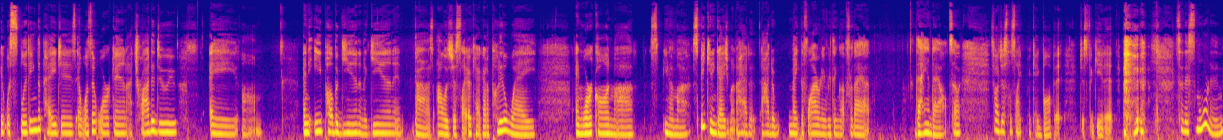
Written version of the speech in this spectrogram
It was splitting the pages. It wasn't working. I tried to do a um, an EPUB again and again. And guys, I was just like, okay, I got to put it away and work on my, you know, my speaking engagement. I had to, I had to make the flyer and everything up for that, the handout. So so I just was like, okay, bump it. Just forget it. so this morning,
